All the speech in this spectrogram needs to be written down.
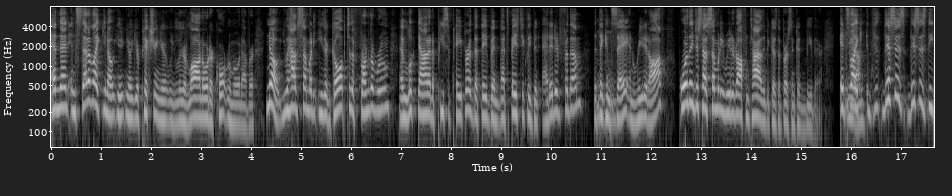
And then instead of like you know you, you know you're picturing your your Law and Order courtroom or whatever, no, you have somebody either go up to the front of the room and look down at a piece of paper that they've been that's basically been edited for them that they can mm-hmm. say and read it off, or they just have somebody read it off entirely because the person couldn't be there. It's Yeah. like th- this is this is the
